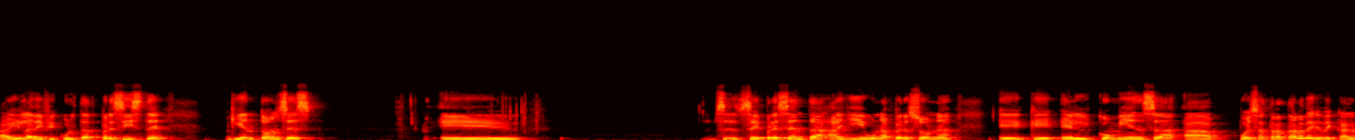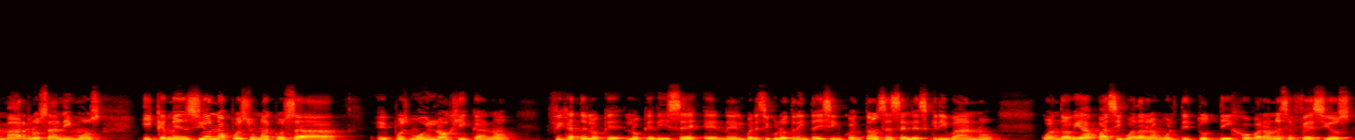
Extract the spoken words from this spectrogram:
ahí la dificultad persiste y entonces se, presenta allí una persona que él comienza a pues a tratar de, de, calmar los ánimos y que menciona pues una cosa pues muy lógica, ¿no? Fíjate lo que, lo que dice en el versículo 35. Entonces el escribano, cuando había apaciguado la multitud, dijo, varones efesios,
